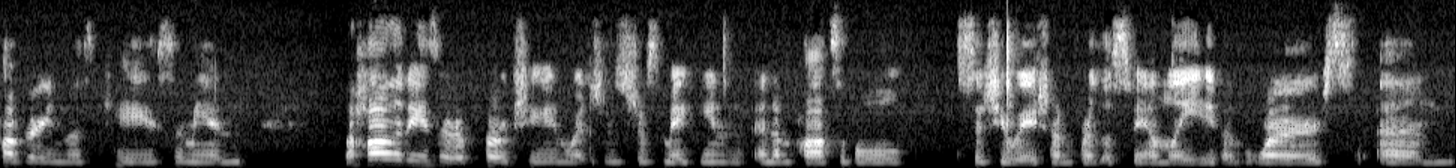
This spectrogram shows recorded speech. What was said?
covering this case. I mean, the holidays are approaching, which is just making an impossible situation for this family even worse. And,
